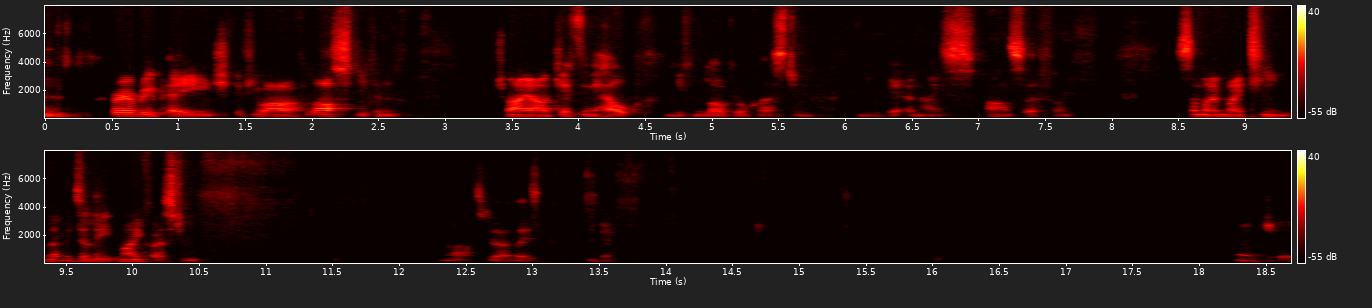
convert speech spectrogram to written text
For every page, if you are lost, you can try our getting help and you can log your question and you'll get a nice answer from someone in my team. Let me delete my question. I'll have to do that later. Okay. Okay,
